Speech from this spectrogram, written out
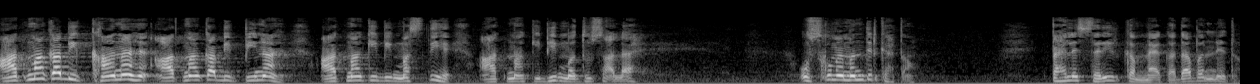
आत्मा का भी खाना है, आत्मा का भी पीना है। आत्मा की भी मस्ती है, आत्मा की भी मधुशाला है। उसको मैं मंदिर कहता हूँ। पहले शरीर का मैं कदा बनने दो।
